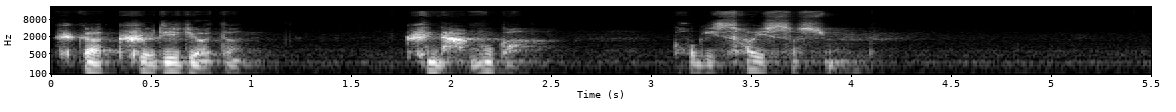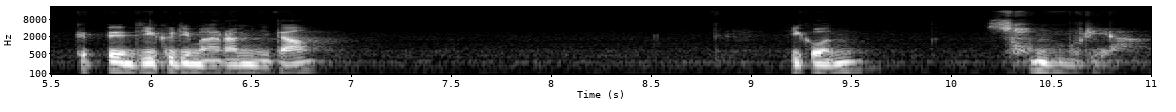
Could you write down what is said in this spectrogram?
그가 그리려던 그 나무가 거기 서 있었습니다. 그때 니글이 말합니다. 이건 선물이야.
